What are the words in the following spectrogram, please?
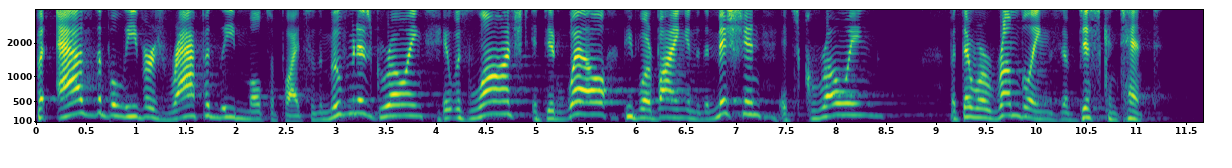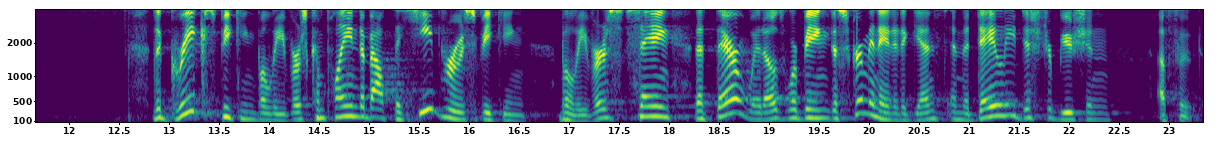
But as the believers rapidly multiplied, so the movement is growing, it was launched, it did well, people are buying into the mission, it's growing, but there were rumblings of discontent. The Greek speaking believers complained about the Hebrew speaking believers, saying that their widows were being discriminated against in the daily distribution of food.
